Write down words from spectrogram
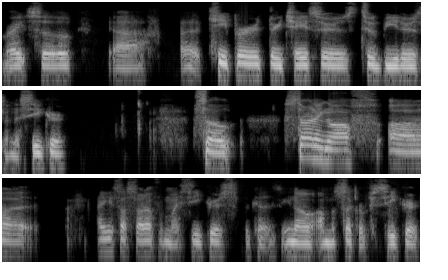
right? So uh, a keeper, three chasers, two beaters, and a seeker. So starting off, uh, I guess I'll start off with my seekers because you know I'm a sucker for seeker.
